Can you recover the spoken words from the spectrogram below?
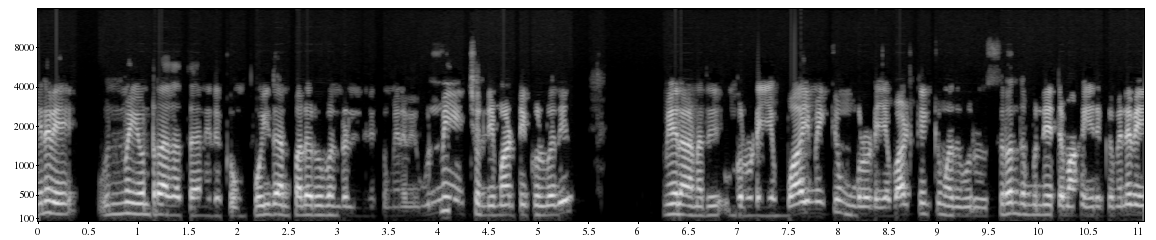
எனவே உண்மை ஒன்றாகத்தான் இருக்கும். பொய் தான் பல ரூபங்களில் இருக்கும். எனவே உண்மையை சொல்லி மாட்டிக்கொள்வது மேலானது உங்களுடைய வாய்மைக்கும் உங்களுடைய வாழ்க்கைக்கும் அது ஒரு சிறந்த முன்னேற்றமாக இருக்கும். எனவே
